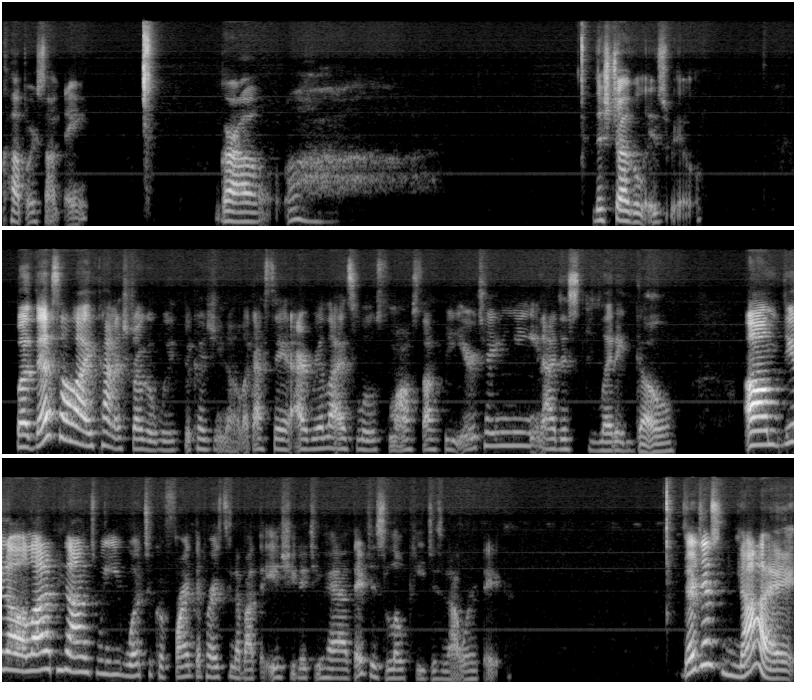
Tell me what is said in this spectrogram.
cup or something. Girl, oh. the struggle is real. But that's all I kind of struggle with because you know, like I said, I realize little small stuff be irritating me and I just let it go. Um, you know, a lot of times when you want to confront the person about the issue that you have, they're just low key just not worth it. They're just not.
